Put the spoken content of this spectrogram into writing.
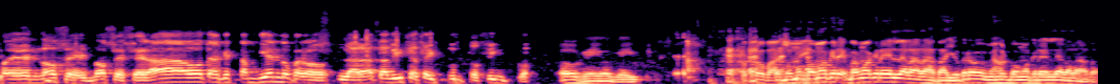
Pues no sé, no sé, será otra que están viendo, pero la data dice 6.5. Ok, ok. Vamos, vamos, a vamos, a creerle a la lata, yo creo que mejor vamos a creerle a la lata.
